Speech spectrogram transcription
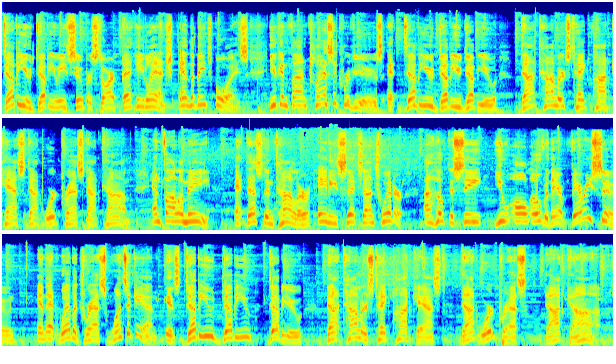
WWE superstar Becky Lynch and the Beach Boys. You can find classic reviews at www.tylerstakepodcast.wordpress.com and follow me at Dustin Tyler 86 on Twitter. I hope to see you all over there very soon. And that web address, once again, is www.tylerstakepodcast.wordpress.com.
